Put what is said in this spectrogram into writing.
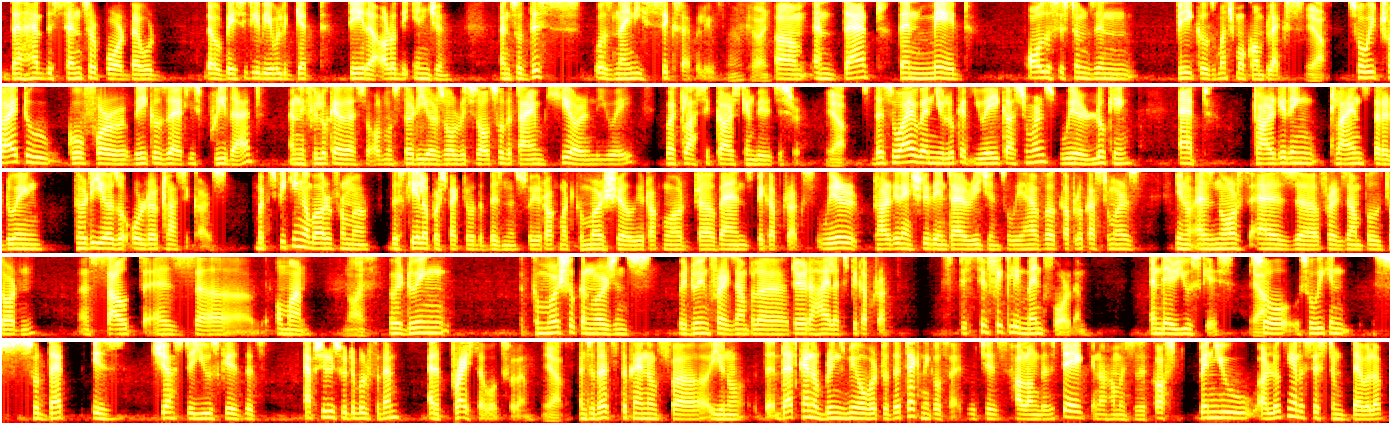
that had the sensor port that would that would basically be able to get data out of the engine. And so this was 96, I believe. Okay. Um, and that then made all the systems in vehicles much more complex. Yeah. So we try to go for vehicles that at least pre that. And if you look at this, almost 30 years old, which is also the time here in the UAE where classic cars can be registered. Yeah. So that's why when you look at UAE customers, we're looking at targeting clients that are doing 30 years or older classic cars. But speaking about it from a, the scaler perspective of the business, so you're talking about commercial, you're talking about uh, vans, pickup trucks. We're targeting actually the entire region. So we have a couple of customers, you know, as north as, uh, for example, Jordan, as south as uh, Oman. Nice. We're doing commercial conversions. We're doing, for example, a Toyota Hilux pickup truck, specifically meant for them and their use case. Yeah. So, so we can, so that is just a use case that's absolutely suitable for them at a price that works for them. Yeah. And so that's the kind of uh, you know th- that kind of brings me over to the technical side, which is how long does it take? You know, how much does it cost? When you are looking at a system develop,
